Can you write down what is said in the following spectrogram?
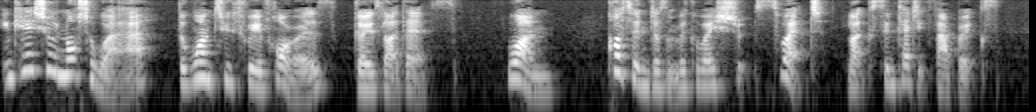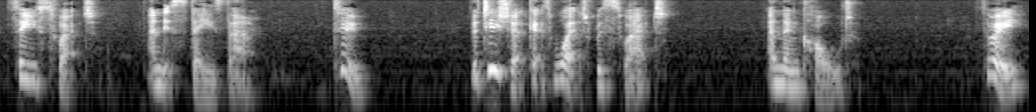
In case you're not aware, the one, two, three of horrors goes like this 1. Cotton doesn't wick away sh- sweat like synthetic fabrics, so you sweat and it stays there. 2. The t shirt gets wet with sweat and then cold. 3.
